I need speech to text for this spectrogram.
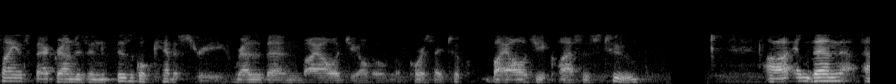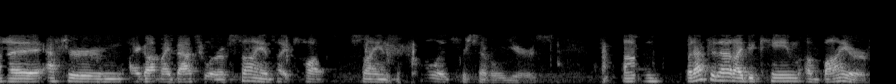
science background is in physical chemistry rather than biology, although of course I took biology classes too. Uh, and then uh, after I got my Bachelor of Science, I taught science at college for several years. Um, but after that, I became a buyer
